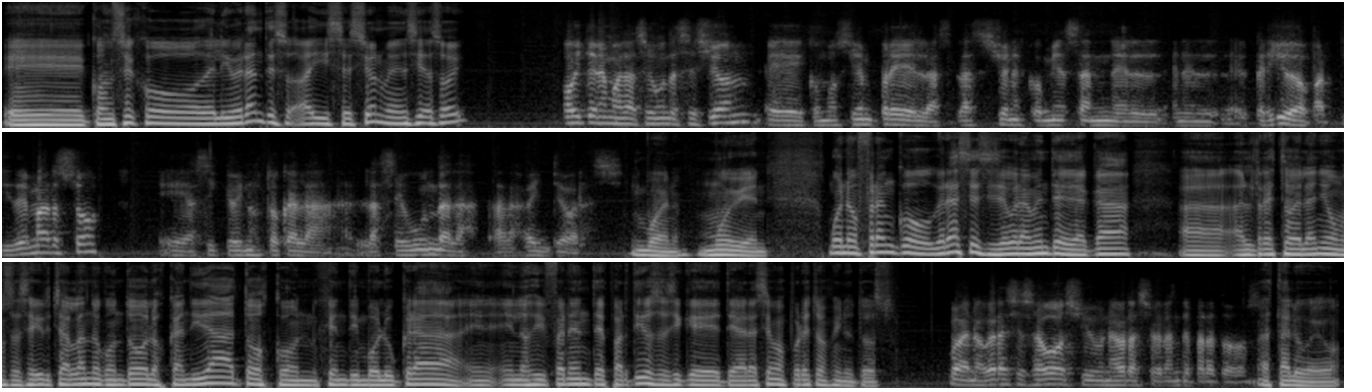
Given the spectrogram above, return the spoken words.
Eh, Consejo Deliberante, ¿hay sesión, me decías hoy? Hoy tenemos la segunda sesión, eh, como siempre las, las, sesiones comienzan en el, en el periodo a partir de marzo. Eh, así que hoy nos toca la, segunda a las, 20 horas. Bueno, muy bien. Bueno, Franco, gracias y seguramente de acá al resto del año vamos a seguir charlando con todos los candidatos, con gente involucrada en los diferentes partidos, así que te agradecemos por estos minutos. Bueno, gracias a vos y un abrazo grande para todos. Hasta luego.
